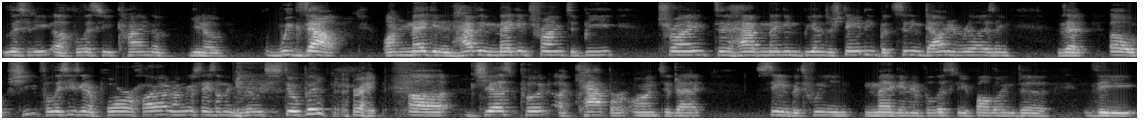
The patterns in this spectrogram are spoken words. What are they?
Felicity uh, Felicity kind of you know wigs out on Megan and having Megan trying to be trying to have Megan be understanding, but sitting down and realizing that oh, she Felicity's gonna pour her heart out, and I'm gonna say something really stupid. right. Uh, just put a capper onto that scene between Megan and Felicity, following the the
